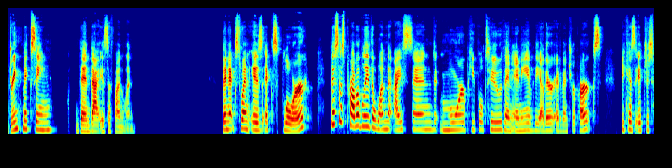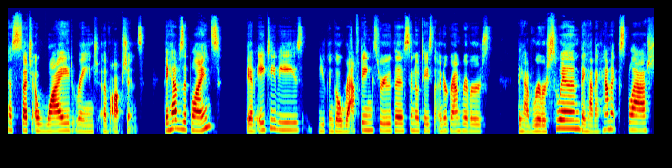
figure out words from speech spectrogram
drink mixing, then that is a fun one. The next one is Xplor. This is probably the one that I send more people to than any of the other adventure parks because it just has such a wide range of options. They have zip lines, they have ATVs. You can go rafting through the cenotes, the underground rivers. They have river swim, they have a hammock splash,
